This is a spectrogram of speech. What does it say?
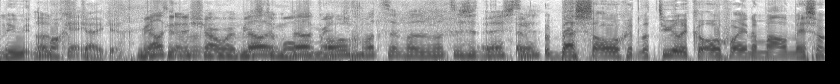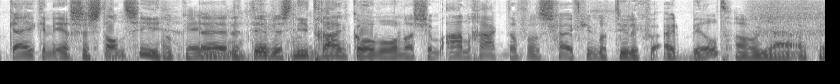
nu, mag je kijken. Is jouw eh, Mol welk oog, wat, wat, wat is het beste? Het beste oog, het natuurlijke oog waar je normaal mee zou kijken in eerste instantie. Oké, Eh, ja. de tip is niet eraan komen, want als je hem aanraakt, dan verschuif je hem natuurlijk weer uit beeld. Oh ja, oké.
